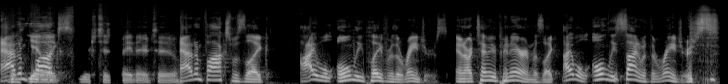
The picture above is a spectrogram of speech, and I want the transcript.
Adam yeah, like Fox, forced his way there too. Adam Fox was like, "I will only play for the Rangers," and Artemi Panarin was like, "I will only sign with the Rangers."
